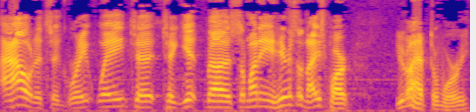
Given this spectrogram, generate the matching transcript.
out. It's a great way to, to get, uh, some money. And here's the nice part. You don't have to worry.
